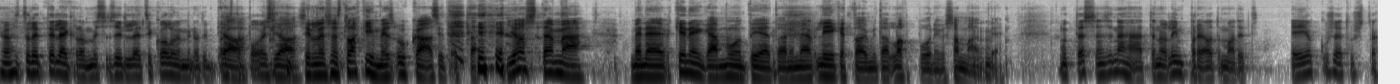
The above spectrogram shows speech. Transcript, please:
Joo, se tuli Telegramissa silleen, että se kolmen minuutin päästä joo, pois. joo, siinä oli sellaiset lakimies ukaasit, että jos tämä menee kenenkään muun tietoon, niin meidän liiketoiminta loppuu niin saman tien. Mutta tässä se nähdään, että nuo limppariautomaatit ei ole kusetusta.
